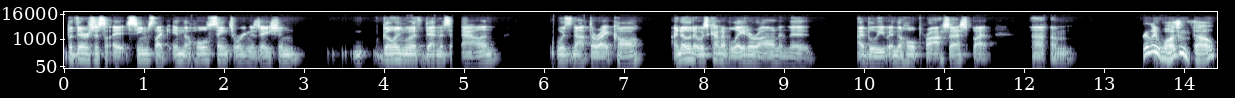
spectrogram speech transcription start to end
but there's just it seems like in the whole Saints organization, going with Dennis Allen was not the right call. I know that it was kind of later on in the, I believe in the whole process, but um, Really wasn't though.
